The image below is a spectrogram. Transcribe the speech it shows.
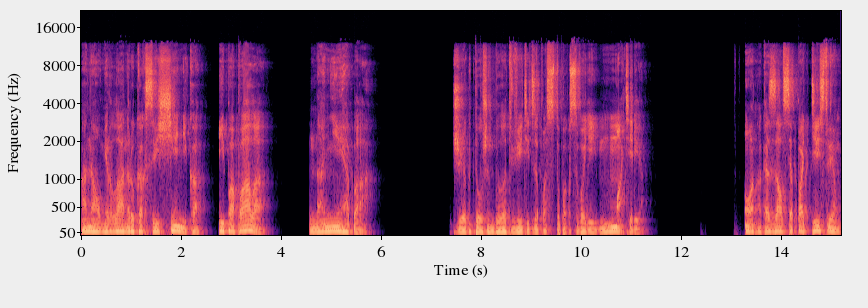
Она умерла на руках священника и попала на небо. Джек должен был ответить за поступок своей матери. Он оказался под действием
